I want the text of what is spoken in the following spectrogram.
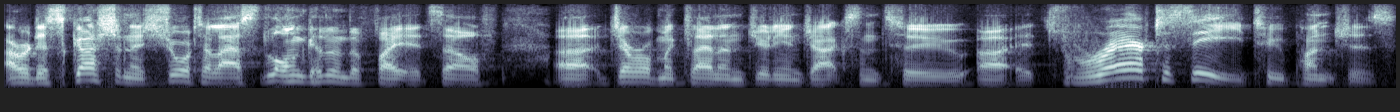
our discussion is sure to last longer than the fight itself. Uh, Gerald McClellan, Julian Jackson, two. Uh, it's rare to see two punches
